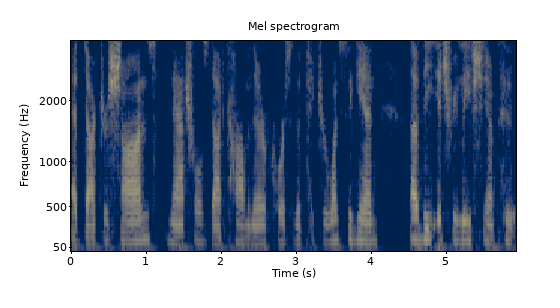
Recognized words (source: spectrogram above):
at drshawnsnaturals.com, and there, of course, is a picture once again of the Itch Relief Shampoo.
